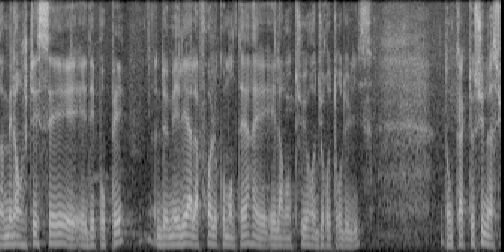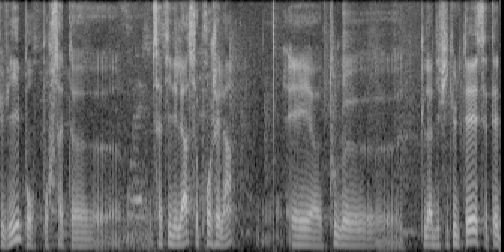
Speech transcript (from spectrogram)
un mélange d'essais et, d'épopées, de mêler à la fois le commentaire et, l'aventure du retour d'Ulysse. Donc Actes Sud m'a suivi pour, pour cette, euh, cette idée-là, ce projet-là. Et euh, tout le, la difficulté, c'était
